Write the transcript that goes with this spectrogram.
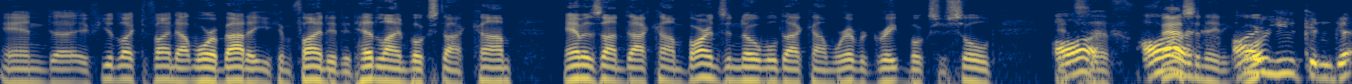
And uh, if you'd like to find out more about it, you can find it at headlinebooks.com, amazon.com, barnesandnoble.com, wherever great books are sold. It's or, uh, fascinating. Or, or, you can go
